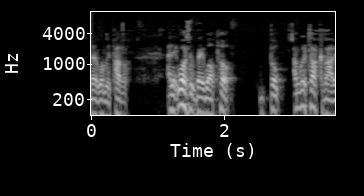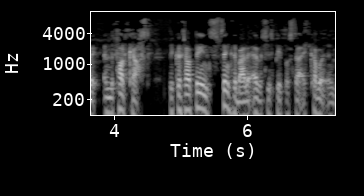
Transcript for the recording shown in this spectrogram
uh, when we paddle. And it wasn't very well put. But I'm going to talk about it in the podcast because I've been thinking about it ever since people started commenting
